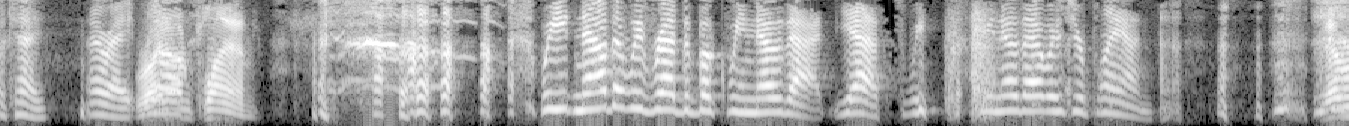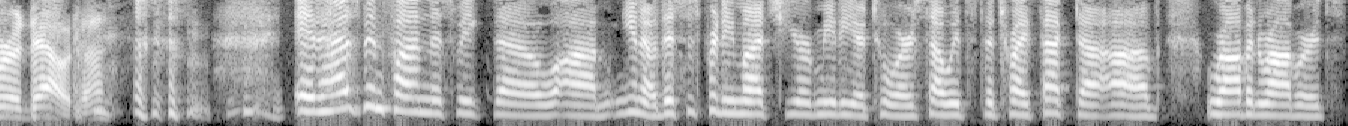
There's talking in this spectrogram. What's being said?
Okay, all right. Right well, on plan. we now that we've read the book, we know that. Yes, we we know that was your plan. Never a doubt, huh? it has been fun this week, though. Um, you know, this is pretty much your media tour, so it's the trifecta of Robin Roberts,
